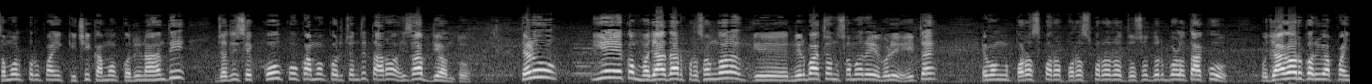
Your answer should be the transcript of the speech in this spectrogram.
समबलपुर कि कम करना जदि से कौ कौ कम कर हिसाब दिंतु तेणु ଇଏ ଏକ ମଜାଦାର ପ୍ରସଙ୍ଗ ନିର୍ବାଚନ ସମୟରେ ଏଭଳି ହୋଇଥାଏ ଏବଂ ପରସ୍ପର ପରସ୍ପରର ଦୋଷ ଦୁର୍ବଳତାକୁ ଉଜାଗର କରିବା ପାଇଁ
